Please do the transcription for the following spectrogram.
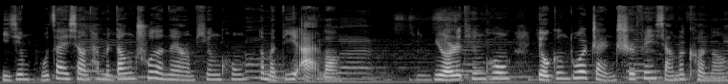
已经不再像他们当初的那样天空那么低矮了，女儿的天空有更多展翅飞翔的可能。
